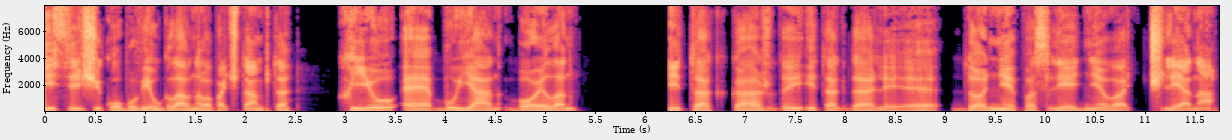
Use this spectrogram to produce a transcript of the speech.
чистильщик обуви у главного почтампта, Хью Э. Буян Бойлан, и так каждый и так далее до непоследнего члена.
